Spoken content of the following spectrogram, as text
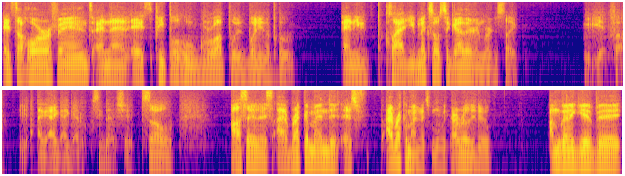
it's the horror fans, and then it's people who grew up with Winnie the Pooh, and you clat you mix those together, and we're just like, yeah, fuck, yeah, I, I, I gotta see that shit. So I'll say this: I recommend it as I recommend this movie. I really do. I'm gonna give it.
